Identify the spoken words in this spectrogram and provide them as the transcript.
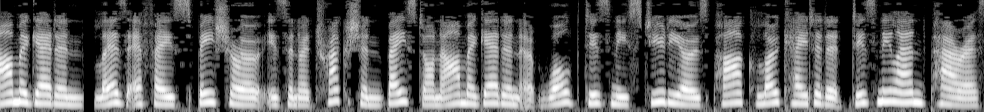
Armageddon, Les Effets Spéciaux is an attraction based on Armageddon at Walt Disney Studios Park located at Disneyland Paris.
